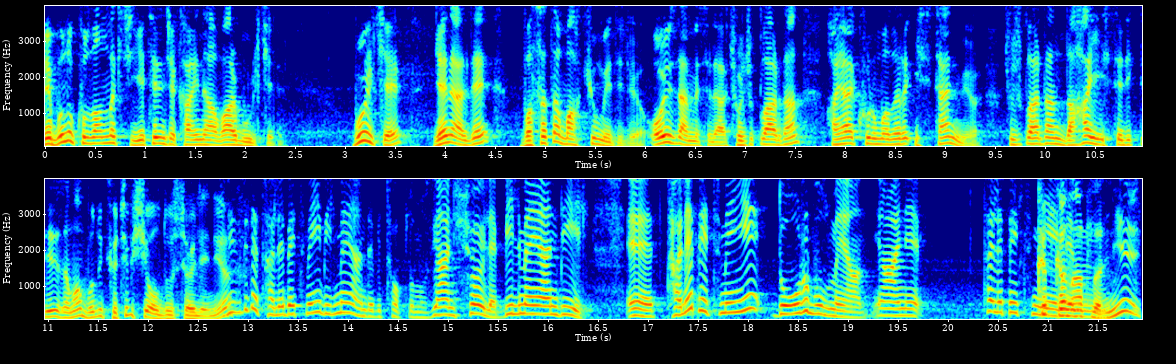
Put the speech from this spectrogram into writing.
Ve bunu kullanmak için yeterince kaynağı var bu ülkenin. Bu ülke genelde vasata mahkum ediliyor. O yüzden mesela çocuklardan hayal kurmaları istenmiyor. Çocuklardan daha iyi istedikleri zaman bunun kötü bir şey olduğu söyleniyor. Biz bir de talep etmeyi bilmeyen de bir toplumuz. Yani şöyle bilmeyen değil, e, talep etmeyi doğru bulmayan yani talep etmeyelim. Kıt kanatlı. Niye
